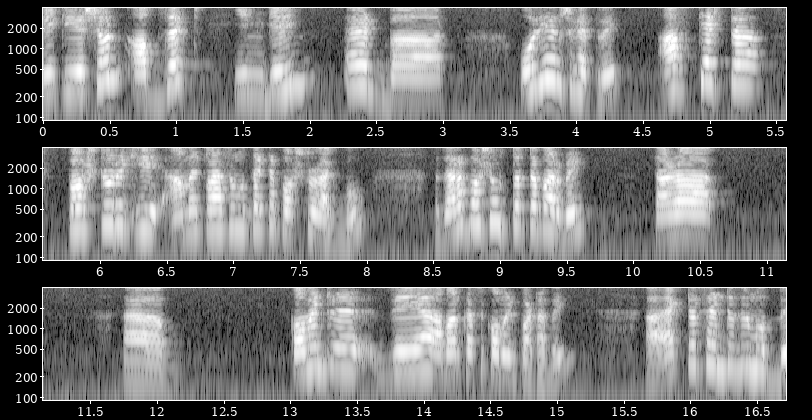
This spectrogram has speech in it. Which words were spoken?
recreation object in game adverb অধিকাংশ ক্ষেত্রে আজকে একটা প্রশ্ন রেখে আমার ক্লাসের মধ্যে একটা প্রশ্ন রাখব। যারা প্রশ্নের উত্তরটা পারবে তারা কমেন্ট যে আমার কাছে কমেন্ট পাঠাবে। একটা সেন্টেন্সের মধ্যে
